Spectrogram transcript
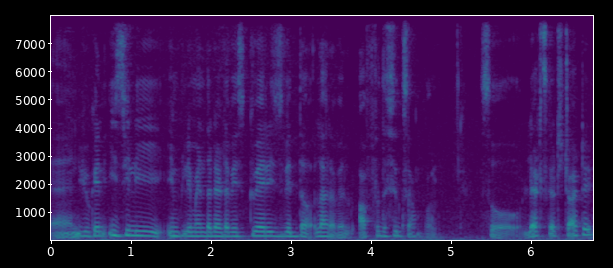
And you can easily implement the database queries with the laravel after this example so let's get started.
